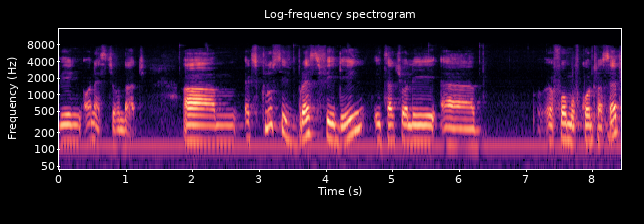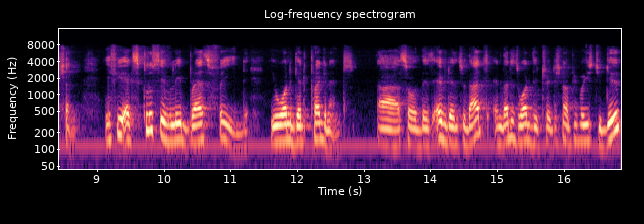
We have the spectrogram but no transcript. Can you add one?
being honest on that. Um, exclusive breastfeeding, it's actually uh, a form of contraception. If you exclusively breastfeed, you won't get pregnant. Uh, so there's evidence to that, and that is what the traditional people used to do.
